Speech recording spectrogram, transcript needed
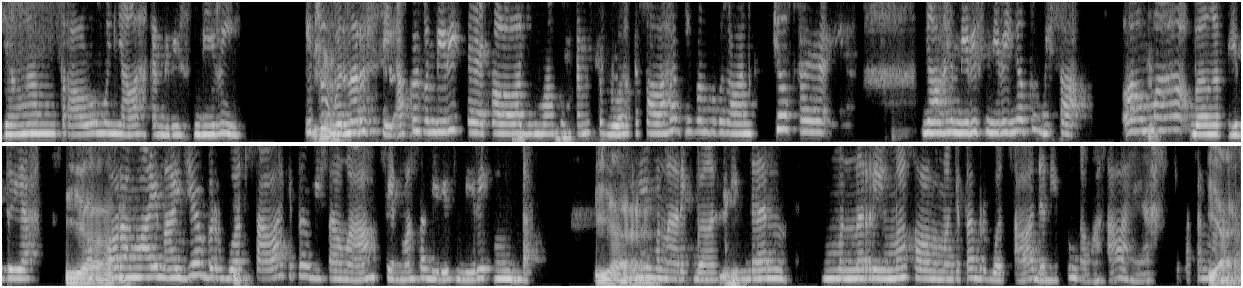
jangan terlalu menyalahkan diri sendiri. Itu yeah. benar sih. Aku sendiri kayak kalau lagi melakukan sebuah kesalahan, even kesalahan kecil kayak nyalahin diri sendirinya tuh bisa lama yeah. banget gitu ya. Iya. Orang lain aja berbuat salah kita bisa maafin, masa diri sendiri enggak. Iya. Ini menarik banget sih dan menerima kalau memang kita berbuat salah dan itu nggak masalah ya kita kan ya.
